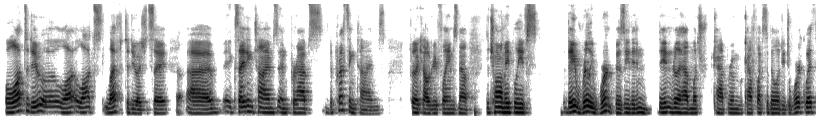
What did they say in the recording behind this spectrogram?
Well, a lot to do, a lot, lots left to do, I should say. Yeah. Uh, exciting times and perhaps depressing times for the Calgary Flames. Now, the Toronto Maple Leafs they really weren't busy. They didn't they didn't really have much cap room, cap flexibility to work with.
